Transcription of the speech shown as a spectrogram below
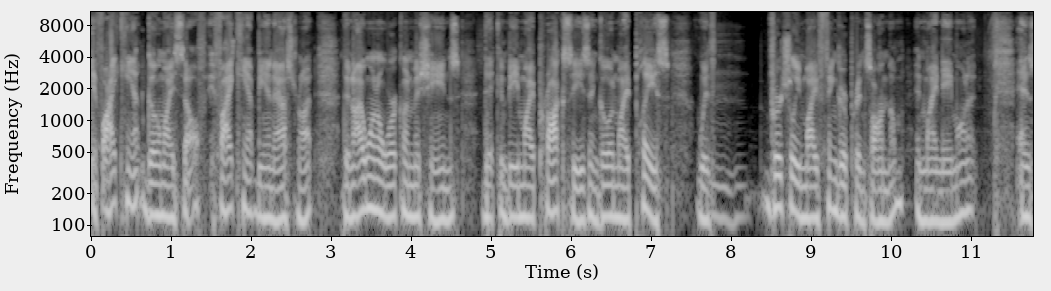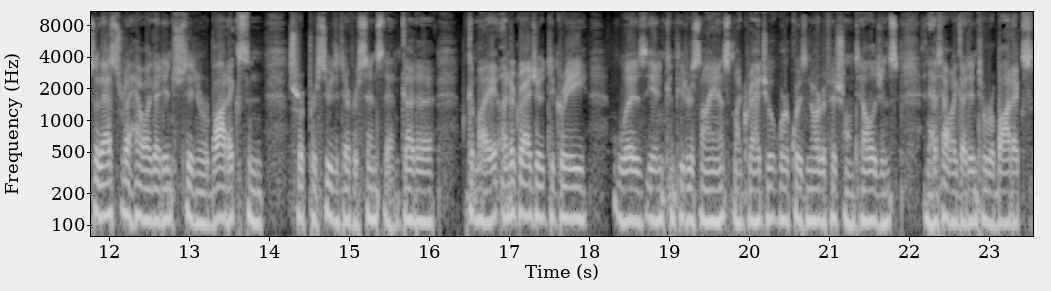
if I can't go myself, if I can't be an astronaut, then I want to work on machines that can be my proxies and go in my place with mm-hmm virtually my fingerprints on them and my name on it. And so that's sort of how I got interested in robotics and sort of pursued it ever since then. Got a got my undergraduate degree was in computer science. My graduate work was in artificial intelligence, and that's how I got into robotics.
